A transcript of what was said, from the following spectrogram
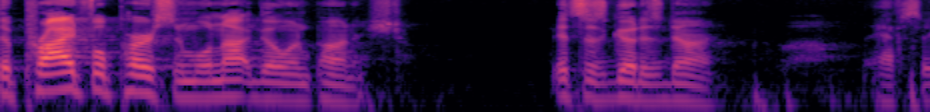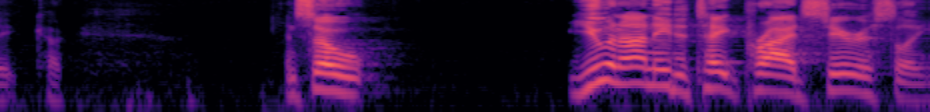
the prideful person will not go unpunished. It's as good as done. Have seat. And so, you and I need to take pride seriously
